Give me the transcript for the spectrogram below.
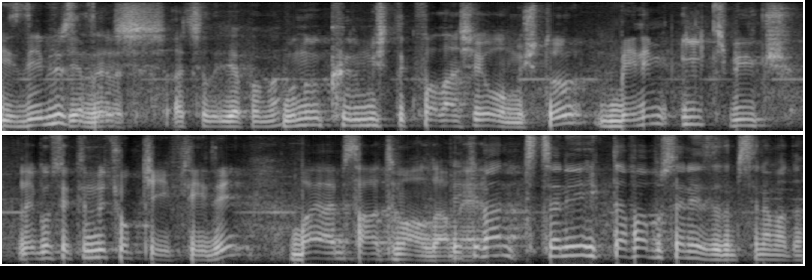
İzleyebilirsiniz evet. Yapılış, açıl yapımı. Bunu kırmıştık falan şey olmuştu. Benim ilk büyük Lego setim de çok keyifliydi. Bayağı bir saatimi aldı ama Peki yani. ben Titanic'i ilk defa bu sene izledim sinemada.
